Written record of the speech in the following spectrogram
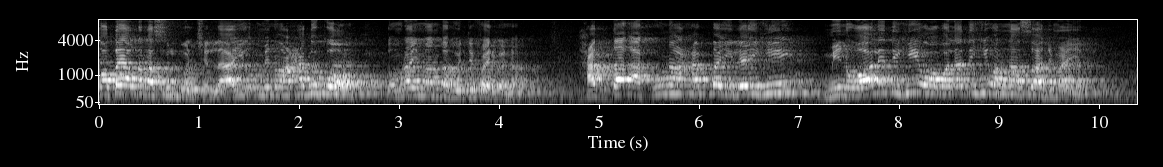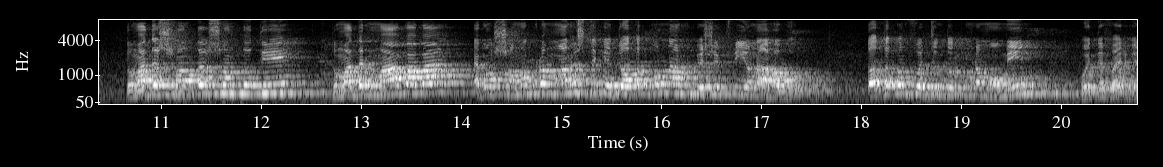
কথায় আল্লাহ রাসুল বলছে, লা ইউমিনু আহাদুকুম তোমরা ইমানদার হইতে পারবে না। হাত্তা আকুনা আহাব্বা ইলাইহি মিন ওয়ালিদিহি ওয়া ওয়ালাদিহি ওয়ান নাস আজমাইন। তোমাদের সন্তান সন্ততি, তোমাদের মা বাবা এবং সমগ্র মানুষ থেকে যতক্ষণ না আমি বেশি প্রিয় না হব ততক্ষণ পর্যন্ত তোমরা মমিন হইতে পারবে।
